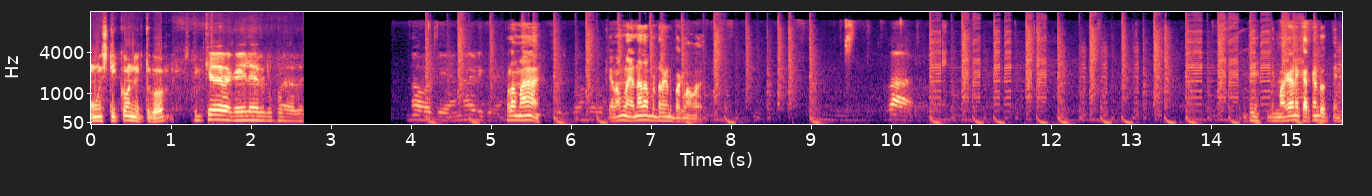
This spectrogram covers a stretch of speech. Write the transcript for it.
உன் ஸ்டிக் ஒன்று எடுத்துக்கோ ஸ்டிக்கர் கையில இருக்க போறாது என்ன ஓகே என்ன எடுக்கிறேன் போலாமா கிளம்பலாம் என்னதான் பண்றாங்கன்னு பார்க்கலாம் வா. ಏ, ನಿಮ್ಮ ಮಗನೇ ಕರ್ಕೊಂಡು ಹೋಗ್ತೀನಿ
